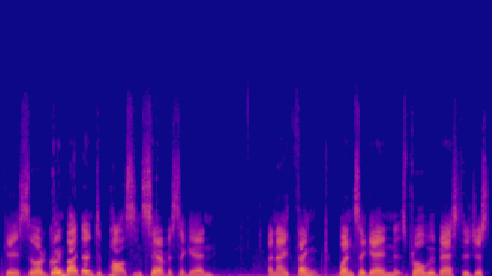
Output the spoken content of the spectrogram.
Okay, so we're going back down to parts and service again. And I think, once again, it's probably best to just...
